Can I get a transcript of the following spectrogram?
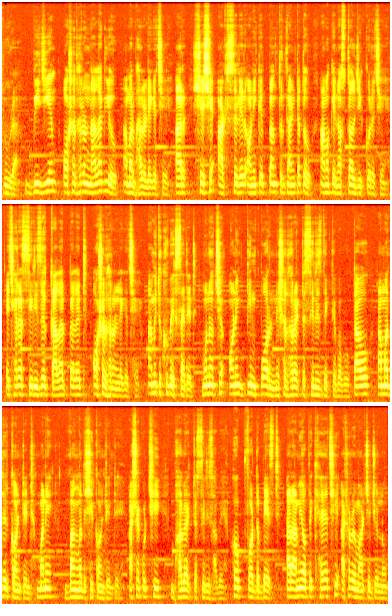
ক্রুরা বিজিএম অসাধারণ না লাগলেও আমার ভালো লেগেছে। আর শেষে আর্টসেলের অনিকেত প্রান্তর গানটা তো আমাকে নস্টালজিক করেছে। এছাড়া সিরিজের কালার প্যালেট অসাধারণ লেগেছে। আমি তো খুব এক্সাইটেড মনে হচ্ছে অনেক দিন পর নেশাধরা একটা সিরিজ দেখতে পাবো। তাও আমাদের কন্টেন্ট মানে বাংলাদেশি কন্টেন্টে আশা করছি ভালো একটা সিরিজ হবে। হোপ ফর দ্য বেস্ট আর আমি অপেক্ষায় আছি আঠারোই মার্চের জন্য।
